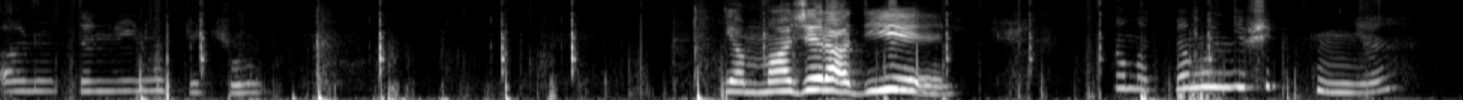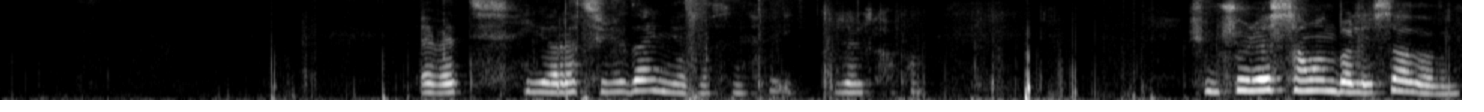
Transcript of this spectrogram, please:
I know you Ya macera değil. Ama ben şey yapayım ya. Evet, yaratıcıdayım ya zaten. Güzel kafam. Şimdi şöyle saman balyası alalım.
